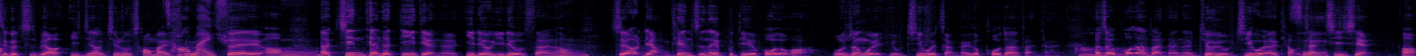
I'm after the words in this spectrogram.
这个指标已经要进入超卖区了。对哈，那今天的低点呢，一六一六三哈，只要两天之内不跌破的话，我认为有机会展开一个波段反弹。那这个波段反弹呢，就有机会来挑战季线啊。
